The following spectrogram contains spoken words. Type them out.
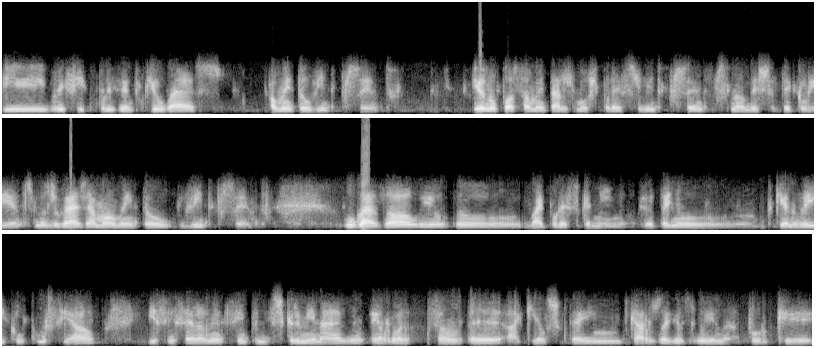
e verifico, por exemplo, que o gás aumentou 20%. Eu não posso aumentar os meus preços 20%, porque senão deixo de ter clientes, mas o gás já me aumentou 20%. O gasóleo uh, vai por esse caminho. Eu tenho um pequeno veículo comercial e, sinceramente, sinto-me discriminado em relação uh, àqueles que têm carros a gasolina, porque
